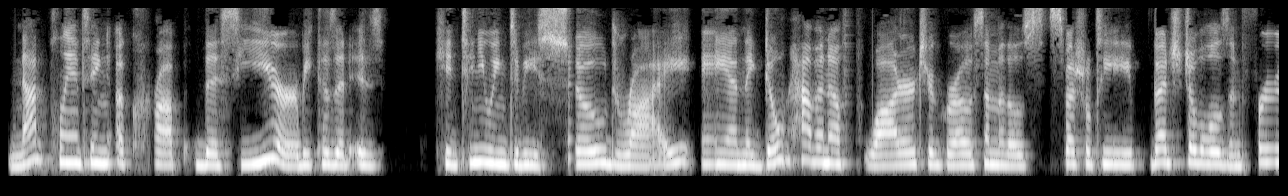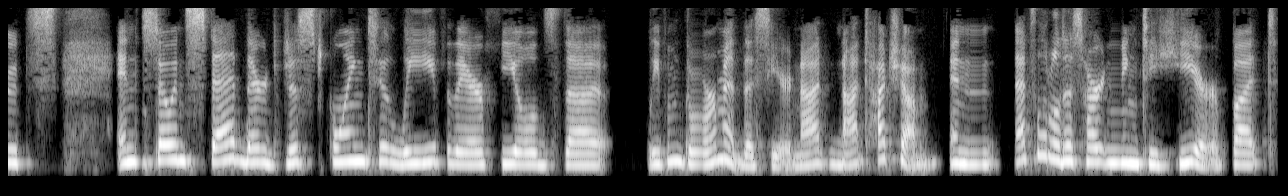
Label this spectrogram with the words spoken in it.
not planting a crop this year because it is continuing to be so dry and they don't have enough water to grow some of those specialty vegetables and fruits. And so instead they're just going to leave their fields the leave them dormant this year, not not touch them. And that's a little disheartening to hear, but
